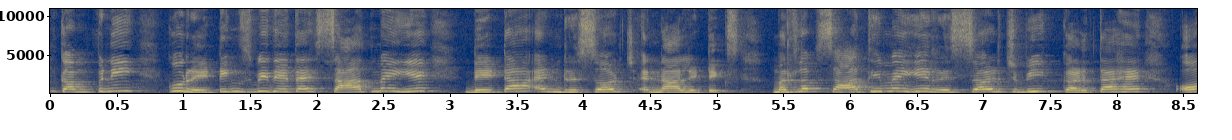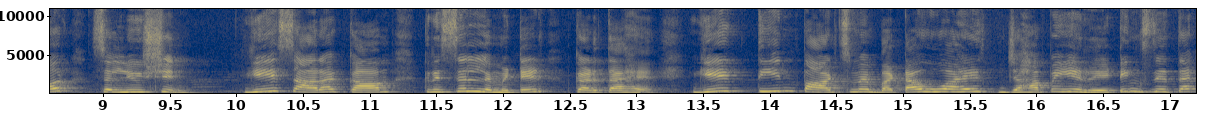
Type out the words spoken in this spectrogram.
कंपनी को रेटिंग्स भी देता है, साथ में ये डेटा एंड रिसर्च एनालिटिक्स मतलब साथ ही में ये रिसर्च भी करता है और सल्यूशन ये सारा काम क्रिसल लिमिटेड करता है। ये तीन पार्ट्स में बटा हुआ है, जहाँ पे ये रेटिंग्स देता है,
